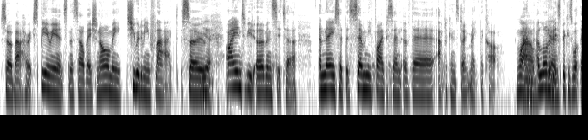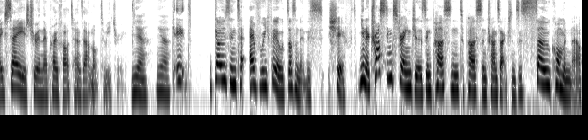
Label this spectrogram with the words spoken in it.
So about her experience in the Salvation Army, she would have been flagged. So Yeah. I interviewed UrbanSitter, and they said that 75% of their applicants don't make the cut. Wow, And a lot of it's because what they say is true and their profile turns out not to be true. Yeah, yeah. It goes into every field, doesn't it? This shift. You know, trusting strangers in person to person transactions is so common now.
